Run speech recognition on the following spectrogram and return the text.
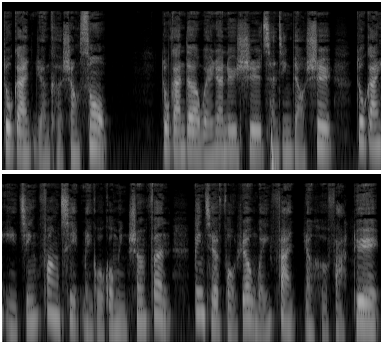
杜甘仍可上诉。杜甘的委任律师曾经表示，杜甘已经放弃美国公民身份，并且否认违反任何法律。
